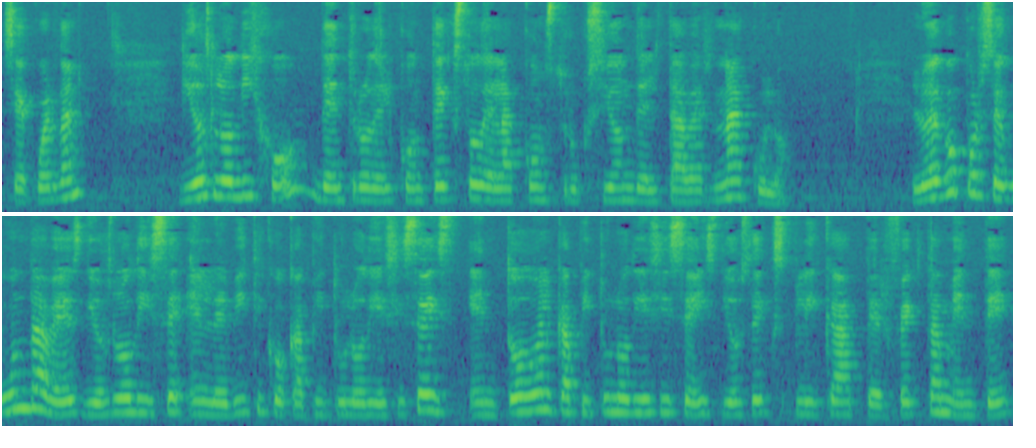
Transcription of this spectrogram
¿Se acuerdan? Dios lo dijo dentro del contexto de la construcción del tabernáculo. Luego, por segunda vez, Dios lo dice en Levítico capítulo 16. En todo el capítulo 16, Dios explica perfectamente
